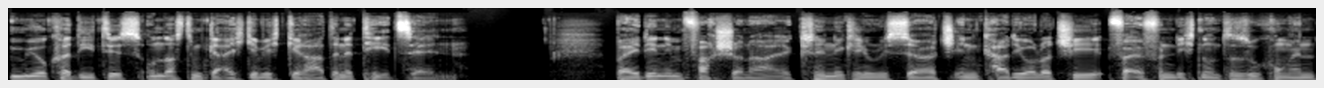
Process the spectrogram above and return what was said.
Myokarditis und aus dem Gleichgewicht geratene T-Zellen. Bei den im Fachjournal Clinical Research in Cardiology veröffentlichten Untersuchungen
